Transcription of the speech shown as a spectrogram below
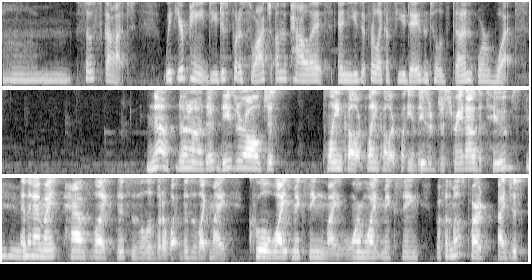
Um, so Scott, with your paint, do you just put a swatch on the palette and use it for like a few days until it's done, or what? No, no, no. they're- These are all just plain color, plain color. pla- You know, these are just straight out of the tubes, and then I might have like this is a little bit of what This is like my cool white mixing, my warm white mixing. But for the most part, I just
